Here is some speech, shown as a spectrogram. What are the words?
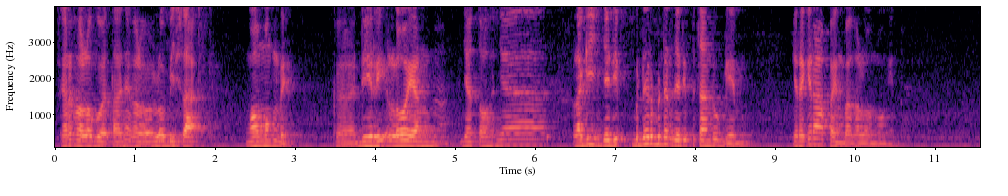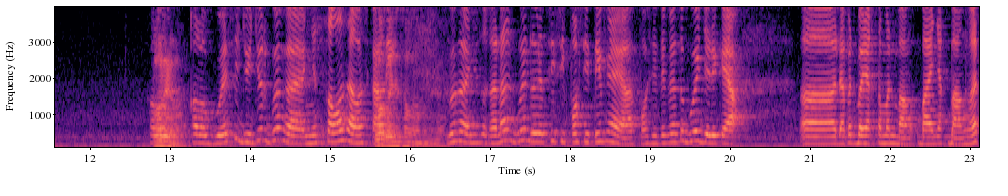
Sekarang kalau gua tanya kalau lo bisa ngomong deh ke diri lo yang jatuhnya lagi jadi benar-benar jadi pecandu game kira-kira apa yang bakal lo omongin? Kalau Lo lo. kalau gue sih jujur gue nggak nyesel sama lo sekali. gak nyesel sama sekali? Gue gak nyesel karena gue lihat sisi positifnya ya. Positifnya tuh gue jadi kayak eh, dapat banyak teman bang banyak banget.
